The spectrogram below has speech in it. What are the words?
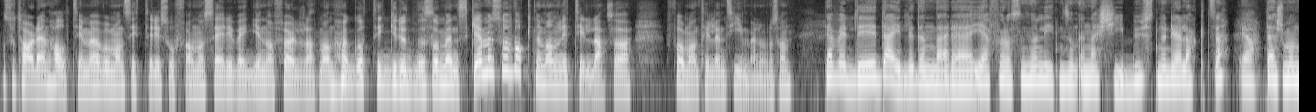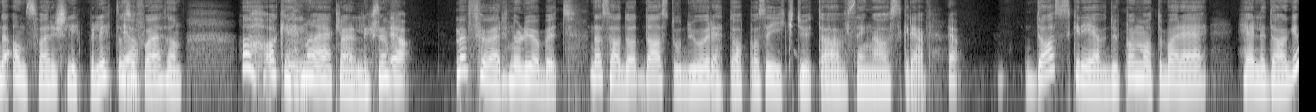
Og så tar det en halvtime hvor man sitter i sofaen og ser i veggen og føler at man har gått til grunne som menneske, men så våkner man litt til, da. Så får man til en time eller noe sånt. Det er veldig deilig den derre Jeg får også en sånn liten sånn energiboost når de har lagt seg. Ja. Det er som om det ansvaret slipper litt, og Ja. så får jeg sånn Åh, ok, nå er jeg klar, liksom. Ja. Men før, når du jobbet, da sa du at da sto du jo rett opp, og så gikk du ut av senga og skrev. Ja. Da skrev du på en måte bare hele dagen,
